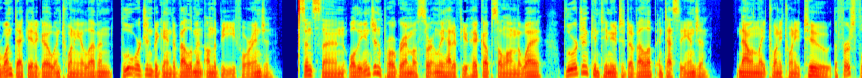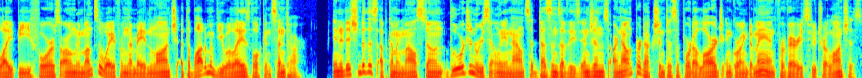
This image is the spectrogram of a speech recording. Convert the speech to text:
one decade ago in 2011, Blue Origin began development on the BE4 engine. Since then, while the engine program most certainly had a few hiccups along the way, Blue Origin continued to develop and test the engine. Now in late 2022, the first flight BE4s are only months away from their maiden launch at the bottom of ULA's Vulcan Centaur. In addition to this upcoming milestone, Blue Origin recently announced that dozens of these engines are now in production to support a large and growing demand for various future launches.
